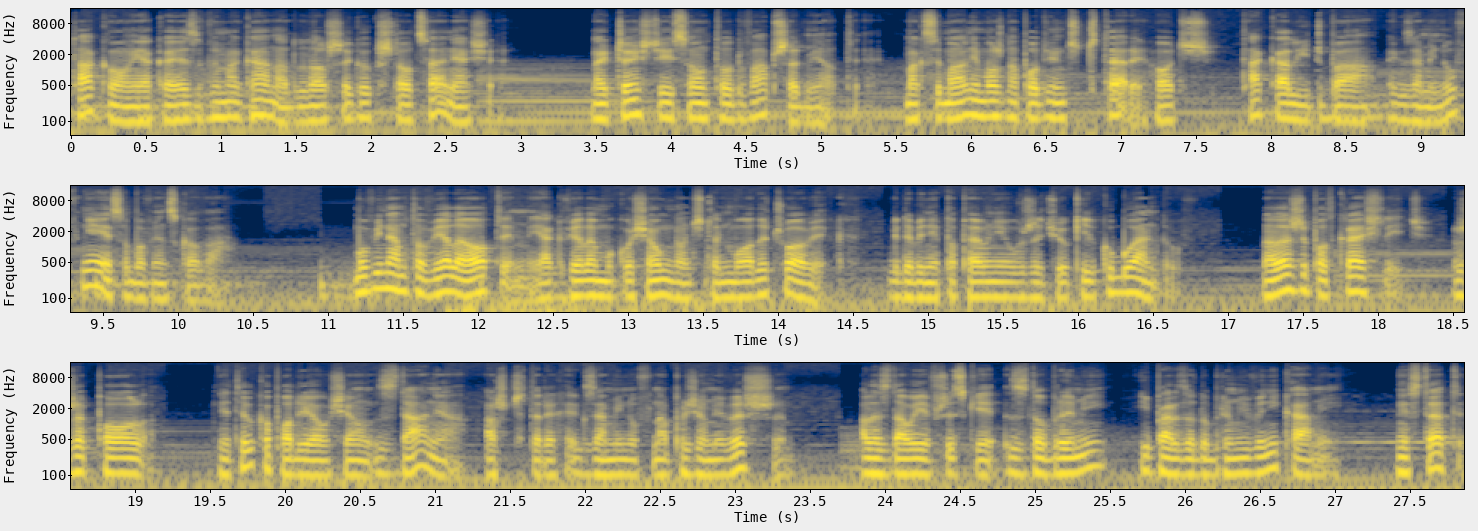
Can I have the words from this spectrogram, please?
taką jaka jest wymagana do dalszego kształcenia się. Najczęściej są to dwa przedmioty. Maksymalnie można podjąć cztery, choć taka liczba egzaminów nie jest obowiązkowa. Mówi nam to wiele o tym, jak wiele mógł osiągnąć ten młody człowiek, gdyby nie popełnił w życiu kilku błędów. Należy podkreślić, że Paul nie tylko podjął się zdania aż czterech egzaminów na poziomie wyższym, ale zdał je wszystkie z dobrymi i bardzo dobrymi wynikami. Niestety,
